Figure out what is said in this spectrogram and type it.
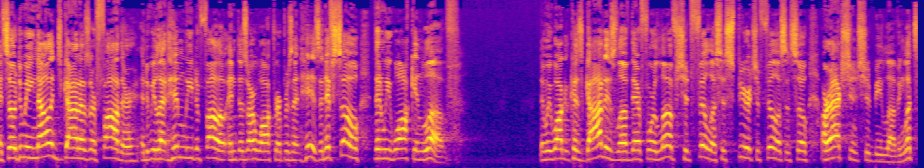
And so, do we acknowledge God as our Father, and do we let Him lead and follow, and does our walk represent His? And if so, then we walk in love. Then we walk because God is love, therefore, love should fill us, His Spirit should fill us, and so our actions should be loving. Let's,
